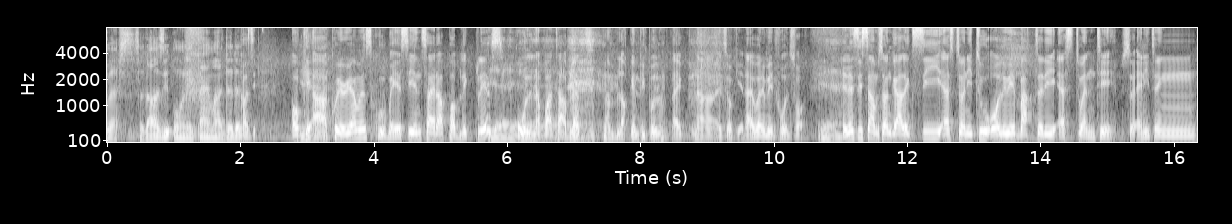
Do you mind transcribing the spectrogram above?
US. So that was the only time I did it. Okay, Yeah. our aquarium is cool, but you see inside a public place, Yeah, yeah, holding up a tablet and blocking people, like nah, it's okay. That's what I made phones for. Yeah. Then let's see Samsung Galaxy S22 all the way back to the S20. So anything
